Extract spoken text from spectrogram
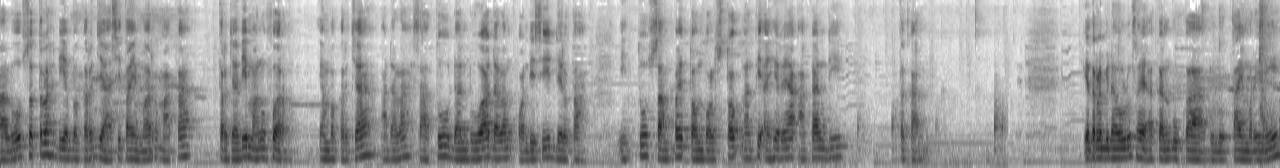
Lalu setelah dia bekerja si timer maka terjadi manuver. Yang bekerja adalah satu dan dua dalam kondisi delta. Itu sampai tombol stop nanti akhirnya akan ditekan. Oke terlebih dahulu saya akan buka dulu timer ini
